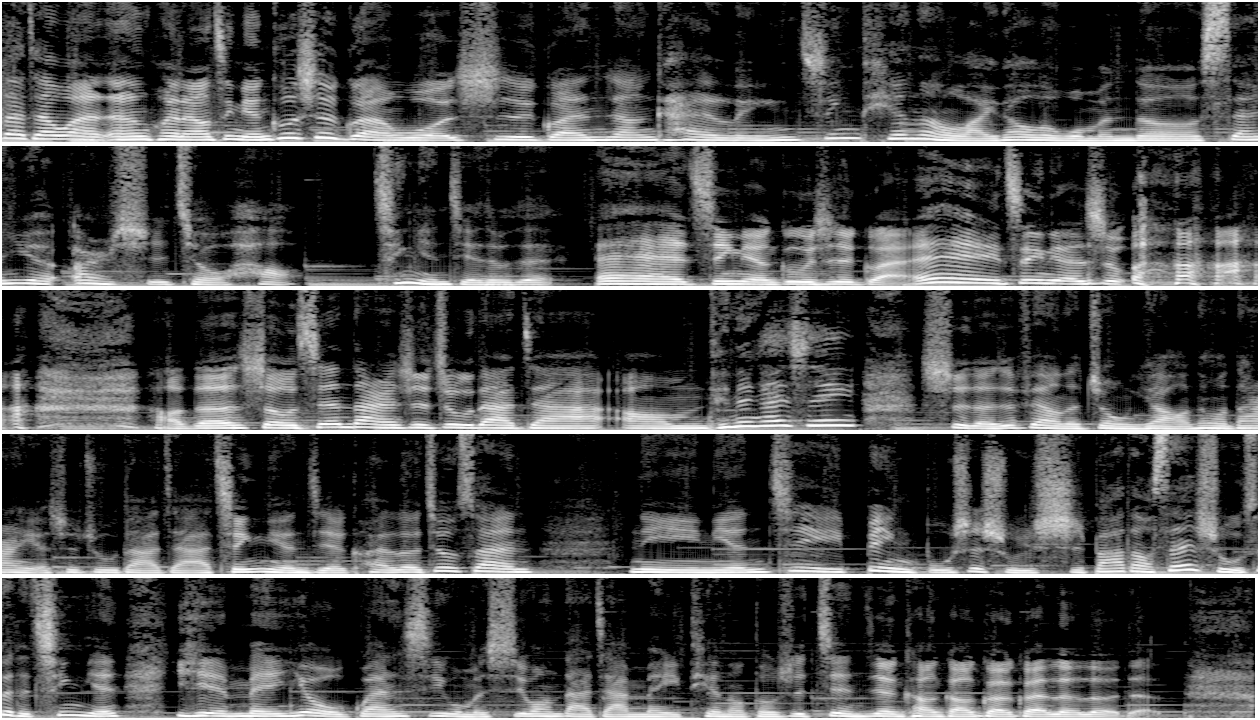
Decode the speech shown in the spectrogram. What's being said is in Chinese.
大家晚安，欢迎来到青年故事馆，我是馆长凯琳。今天呢，来到了我们的三月二十九号。青年节对不对？哎，青年故事馆，哎，青年树。好的，首先当然是祝大家，嗯，天天开心。是的，是非常的重要。那么当然也是祝大家青年节快乐。就算你年纪并不是属于十八到三十五岁的青年，也没有关系。我们希望大家每天呢都是健健康康、快快乐乐的。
